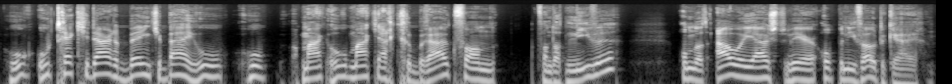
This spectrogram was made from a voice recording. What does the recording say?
Hoe, hoe trek je daar het beentje bij? Hoe, hoe, maak, hoe maak je eigenlijk gebruik van, van dat nieuwe om dat oude juist weer op een niveau te krijgen?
